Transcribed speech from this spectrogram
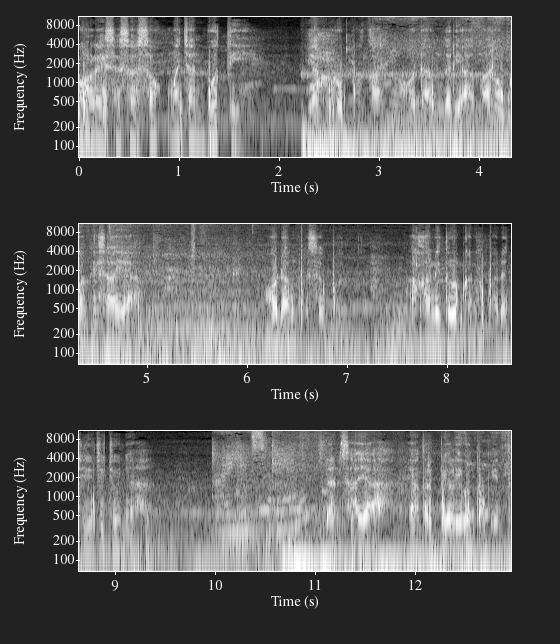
oleh sesosok macan putih yang merupakan hodam dari almarhum kakek saya. Hodam tersebut akan diturunkan kepada cucu-cucunya. Dan saya yang terpilih untuk itu.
